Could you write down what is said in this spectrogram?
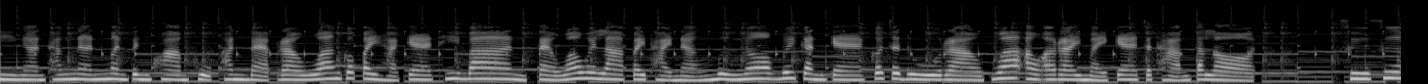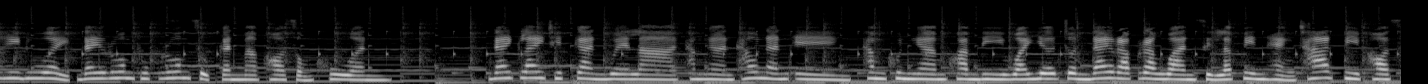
มีงานทั้งนั้นมันเป็นความผูกพันแบบเราว่างก็ไปหาแกที่บ้าน แต่ว่าเวลาไปถ่ายหนังเมืองนอกด้วยกันแกก็จะดูเราว่าเอาอะไรใหม่แกจะถามตลอดซื้อเสื้อให้ด้วย ได้ร่วมทุกร่วมสุขกันมาพอสมควร ได้ใกล้ชิดกันเวลาทำงานเท่านั้นเองทำคุณงามความดีไว้เยอะจนได้รับรางวัลศิลปินแห่งชาติปีพศ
